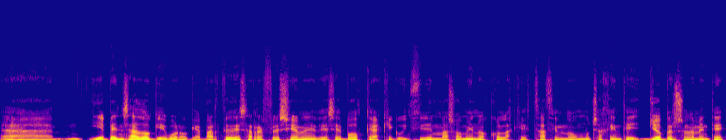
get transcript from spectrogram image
Ah, y he pensado que, bueno, que aparte de esas reflexiones de ese podcast que coinciden más o menos con las que está haciendo mucha gente, yo personalmente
